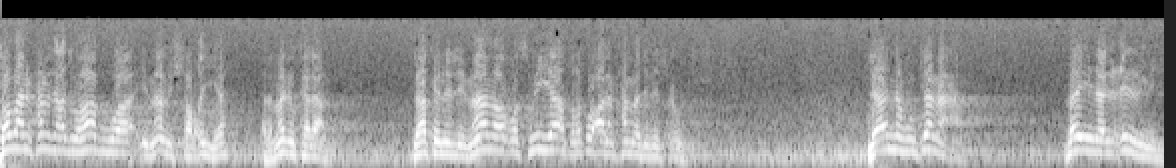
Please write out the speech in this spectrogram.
طبعا محمد عبد الوهاب هو إمام الشرعية هذا ما في كلام. لكن الإمامة الرسمية أطلقوه على محمد بن سعود. لأنه جمع بين العلم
